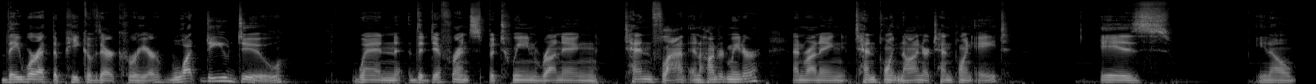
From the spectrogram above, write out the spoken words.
they were at the peak of their career. What do you do when the difference between running 10 flat in 100 meter and running 10.9 or 10.8 is, you know,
